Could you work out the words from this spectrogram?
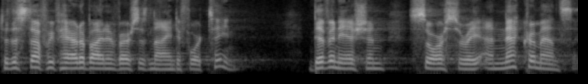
to the stuff we've heard about in verses 9 to 14 divination, sorcery, and necromancy.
